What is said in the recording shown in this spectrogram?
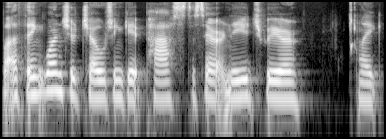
But I think once your children get past a certain age where, like,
